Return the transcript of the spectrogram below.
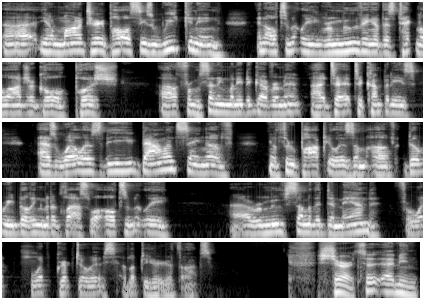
uh, you know, monetary policies weakening and ultimately removing of this technological push uh, from sending money to government uh, to, to companies, as well as the balancing of you know through populism of build, rebuilding the middle class will ultimately uh, remove some of the demand for what what crypto is. I'd love to hear your thoughts. Sure. So, I mean,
